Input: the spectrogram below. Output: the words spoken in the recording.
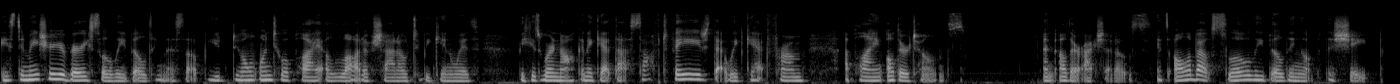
is to make sure you're very slowly building this up. You don't want to apply a lot of shadow to begin with because we're not going to get that soft fade that we'd get from applying other tones and other eyeshadows. It's all about slowly building up the shape.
